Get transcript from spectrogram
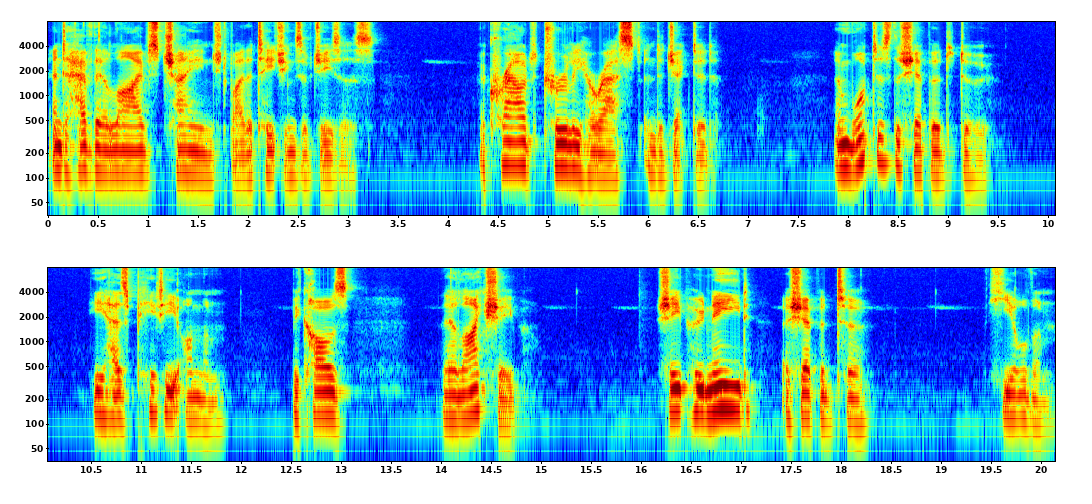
and to have their lives changed by the teachings of Jesus a crowd truly harassed and dejected. And what does the shepherd do? He has pity on them because they're like sheep. Sheep who need a shepherd to heal them,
